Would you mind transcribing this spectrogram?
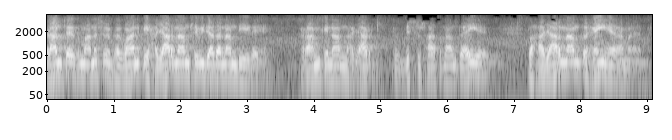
रामचरित मानस में भगवान के हज़ार नाम से भी ज़्यादा नाम दिए गए हैं। राम के नाम हज़ार तो विश्व शास्त्र नाम तो है ही है। तो हज़ार नाम तो है ही है रामायण में,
